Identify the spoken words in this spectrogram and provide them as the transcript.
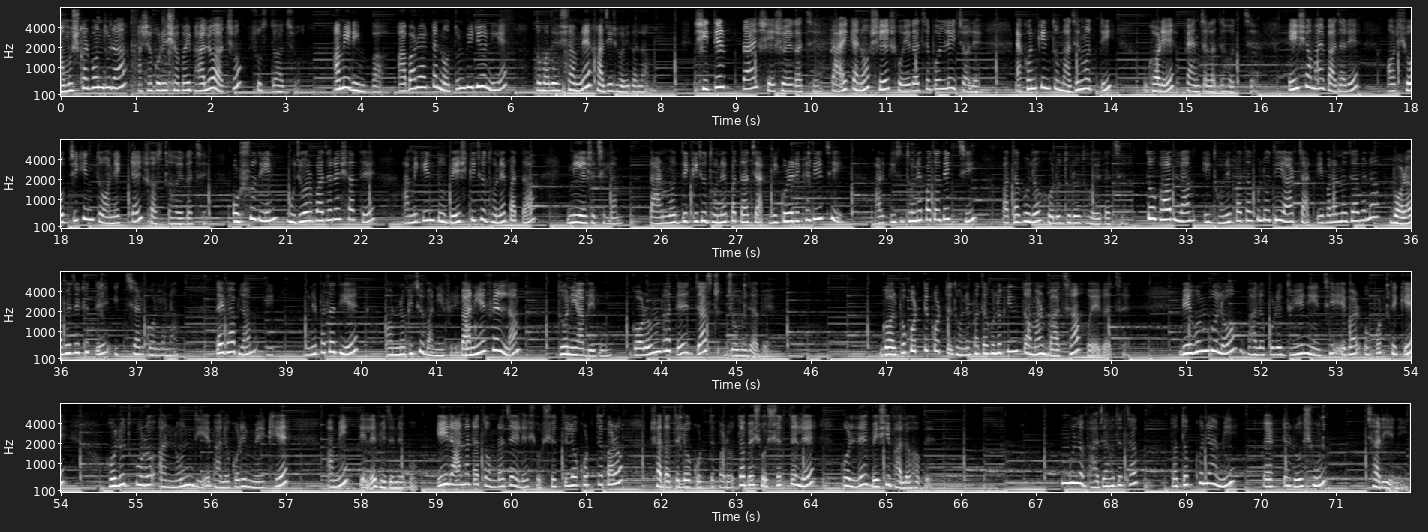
নমস্কার বন্ধুরা, আশা করি সবাই ভালো আছো, সুস্থ আছো। আমি রিম্পা, আবারও একটা নতুন ভিডিও নিয়ে তোমাদের সামনে হাজির হয়ে গেলাম। শীতের প্রায় শেষ হয়ে গেছে, প্রায় কেন শেষ হয়ে গেছে বললেই চলে। এখন কিন্তু মাঝে মধ্যেই ঘরে ফ্যান চালাতে হচ্ছে। এই সময় বাজারে সবজি কিন্তু অনেকটাই সস্তা হয়ে গেছে। পরশু দিন পুজোর বাজারের সাথে আমি কিন্তু বেশ কিছু ধনেপাতা নিয়ে এসেছিলাম। তার মধ্যে কিছু ধনেপাতা চাটনি করে রেখে দিয়েছি আর কিছু ধনে পাতা দেখছি, পাতাগুলো হলুদ হলুদ হয়ে গেছে। তো ভাবলাম, এই ধনে পাতাগুলো দিয়ে আর চাটনি বানানো যাবে না, বড়া ভেজে খেতে ইচ্ছে আর করল না। তাই ভাবলাম, এই ধনে পাতা দিয়ে অন্য কিছু বানিয়ে ফেলি। বানিয়ে ফেললাম ধনিয়া বেগুন। গরম ভাতে জাস্ট জমে যাবে। গল্প করতে করতে ধনে পাতাগুলো কিন্তু আমার বাছা হয়ে গেছে। বেগুনগুলো ভালো করে ধুয়ে নিয়েছি, এবার ওপর থেকে হলুদ গুঁড়ো আর নুন দিয়ে ভালো করে মেখে আমি তেলে ভেজে নেব। এই রান্নাটা তোমরা চাইলে সর্ষের তেলেও করতে পারো, সাদা তেলেও করতে পারো, তবে সর্ষের তেলে করলে বেশি ভালো হবে। গুলো ভাজা হতে থাক, ততক্ষণে আমি কয়েকটা রসুন ছাড়িয়ে নিই।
